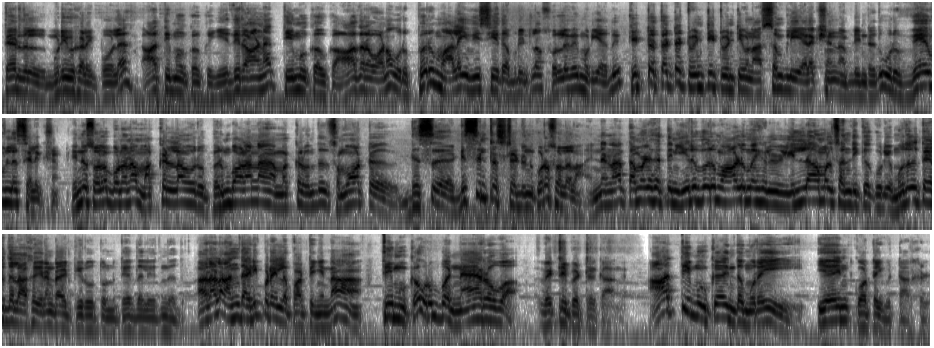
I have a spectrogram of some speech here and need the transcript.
தேர்தல் முடிவுகளைப் போல அதிமுகவுக்கு எதிரான திமுகவுக்கு ஆதரவான ஒரு பெரும் அலை வீசியது அப்படின்ட்டுலாம் சொல்லவே முடியாது. கிட்டத்தட்ட twenty twenty one assembly election அப்படின்றது ஒரு வேவ்லெஸ் எலெக்ஷன் இன்னும் சொல்ல போனோம்னா மக்கள்லாம் ஒரு பெரும்பாலான மக்கள் வந்து சமாட் டிஸ் டிஸ்இன்ட்ரெஸ்டட்னு கூட சொல்லலாம். என்னன்னா தமிழகத்தின் இருவரும் ஆளுமைகள் இல்லாமல் சந்திக்கக்கூடிய முதல் தேர்தலாக இரண்டாயிரத்தி இருபத்தொன்னு தேர்தல் இருந்தது. அதனால அந்த அடிப்படையில் பார்த்தீங்கன்னா திமுக ரொம்ப நேரோவா வெற்றி பெற்றிருக்காங்க. அதிமுக இந்த முறை ஏன் கோட்டை விட்டார்கள்?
